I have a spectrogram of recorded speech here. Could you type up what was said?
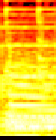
to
